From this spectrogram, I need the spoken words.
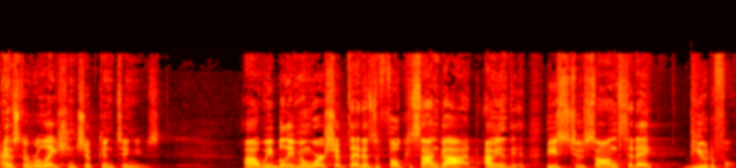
as the relationship continues. Uh, we believe in worship that is a focus on God. I mean, these two songs today, beautiful.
